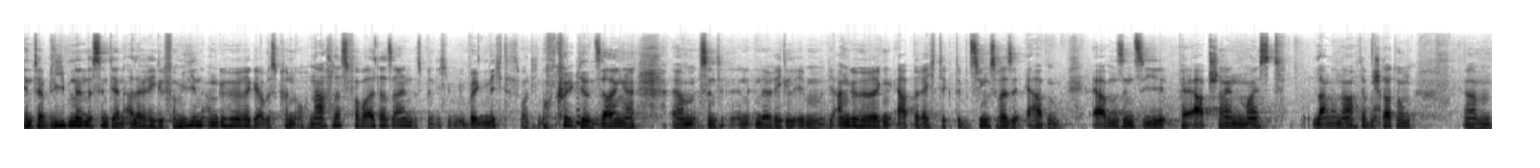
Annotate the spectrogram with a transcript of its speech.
Hinterbliebenen, das sind ja in aller Regel Familienangehörige, aber es können auch Nachlassverwalter sein. Das bin ich im Übrigen nicht, das wollte ich noch korrigierend sagen. Ja. Ähm, es sind in, in, der Regel eben die Angehörigen, Erbberechtigte bzw. Erben. Erben sind sie per Erbschein meist lange nach der Bestattung. Ja. Ähm,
